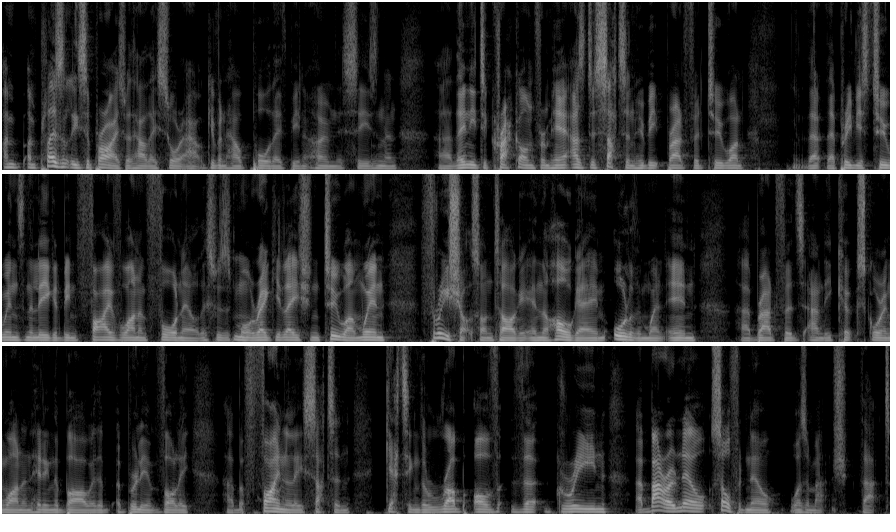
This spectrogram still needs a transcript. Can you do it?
I'm, I'm pleasantly surprised with how they saw it out, given how poor they've been at home this season, and uh, they need to crack on from here. As does Sutton, who beat Bradford 2 1. Their, their, previous two wins in the league had been 5 1 and 4 0. This was more regulation 2 1 win. Three shots on target in the whole game. All of them went in. Uh, Bradford's Andy Cook scoring one and hitting the bar with a, a brilliant volley. Uh, but finally, Sutton getting the rub of the green. Uh, Barrow nil, Salford nil was a match that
